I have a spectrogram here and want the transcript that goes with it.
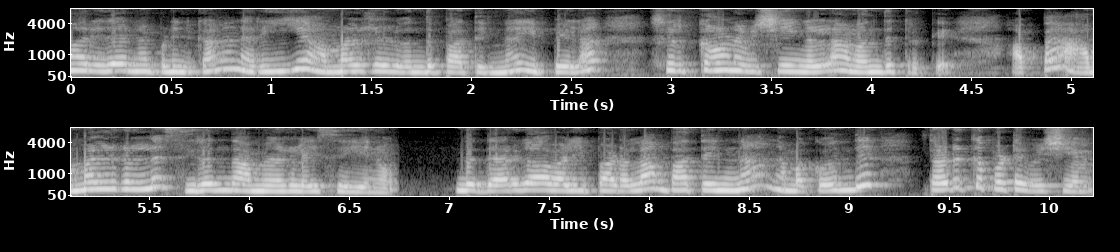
மாதிரி தான் என்ன பண்ணியிருக்காங்க நிறைய அமல்கள் வந்து பார்த்திங்கன்னா இப்போ எல்லாம் சிறுக்கான விஷயங்கள்லாம் வந்துட்டுருக்கு அப்போ அமல்களில் சிறந்த அமல்களை செய்யணும். இந்த தர்கா வழிபாடெல்லாம் பார்த்தீங்கன்னா நமக்கு வந்து தடுக்கப்பட்ட விஷயம்.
